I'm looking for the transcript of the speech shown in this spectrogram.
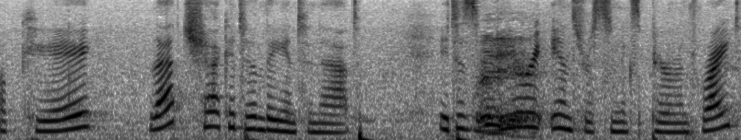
Okay, let's check it on the internet. It is a very interesting experiment, right?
